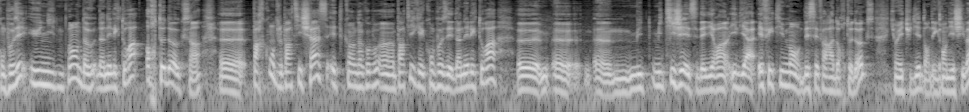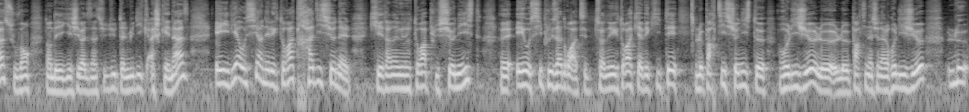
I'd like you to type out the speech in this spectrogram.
composé uniquement d'un électorat orthodoxe. Hein. Euh, par contre, le parti chasse est un, un parti qui est composé d'un électorat euh, euh, euh mitigé, c'est-à-dire il y a effectivement des séfarades orthodoxes qui ont étudié dans des grandes yeshivas, souvent dans des yeshivas des instituts talmudiques ashkénazes, et il y a aussi un électorat traditionnel qui est un électorat plus sioniste euh, et aussi plus à droite. C'est un électorat qui avait quitté le parti sioniste religieux, le, le parti national religieux, le,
